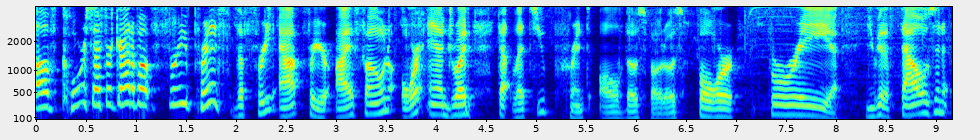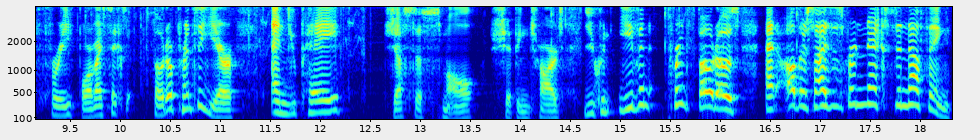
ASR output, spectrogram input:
Of course, I forgot about Free Prints, the free app for your iPhone or Android that lets you print all of those photos for free. You get a thousand free 4x6 photo prints a year, and you pay just a small shipping charge. You can even print photos at other sizes for next to nothing.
